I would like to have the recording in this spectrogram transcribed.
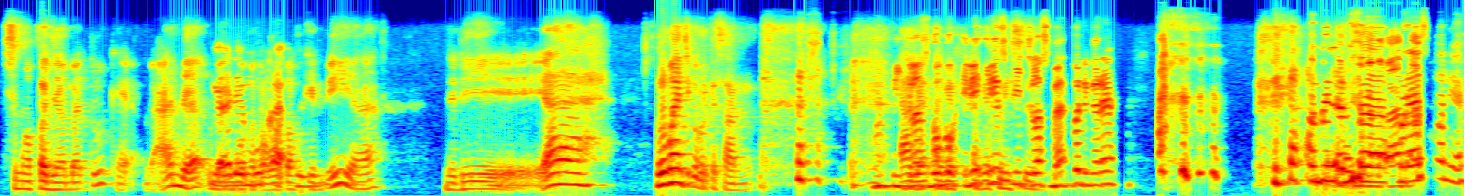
semua pejabat tuh kayak nggak ada udah ada gue yang buka. kotok-kotokin iya. Jadi ya lumayan cukup berkesan. Speechless. Agak- gue ini agak ini speechless banget gue dengarnya. hampir nggak bisa kata-kata. merespon ya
